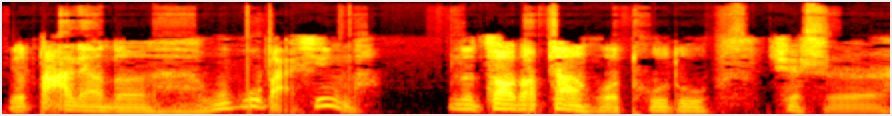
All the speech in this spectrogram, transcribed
有大量的无辜百姓嘛，那遭到战火荼毒，确实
